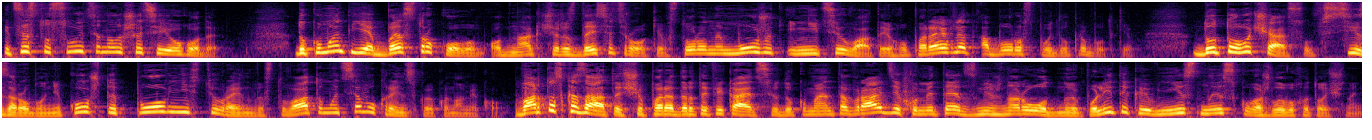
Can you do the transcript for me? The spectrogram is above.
і це стосується не лише цієї угоди. Документ є безстроковим, однак через 10 років сторони можуть ініціювати його перегляд або розподіл прибутків. До того часу всі зароблені кошти повністю реінвестуватимуться в українську економіку. Варто сказати, що перед ратифікацією документа в Раді комітет з міжнародної політики вніс низку важливих уточнень.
